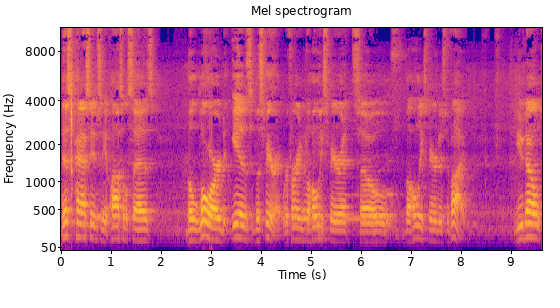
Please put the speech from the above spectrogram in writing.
this passage, the apostle says, the Lord is the Spirit, referring to the Holy Spirit, so the Holy Spirit is divine. You don't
